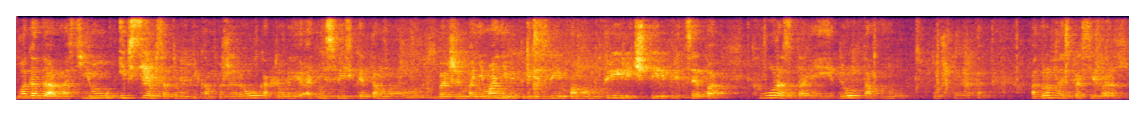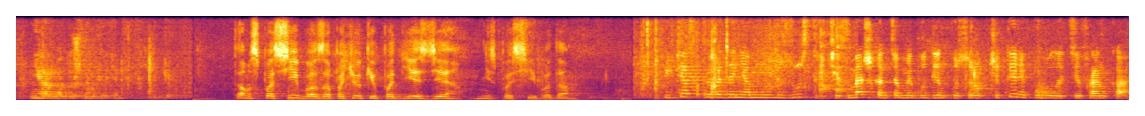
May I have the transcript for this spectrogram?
благодарность ему и всем сотрудникам ПЖРО, которые отнеслись к этому с большим пониманием и привезли им, по-моему, три или четыре прицепа хвороста и дров, там, ну, вот то, что это. Огромное спасибо неравнодушным людям. Там спасибо, за потеки в подъезде не спасибо, да? Під час проведення мною зустрічі з мешканцями будинку 44 по вулиці Франка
